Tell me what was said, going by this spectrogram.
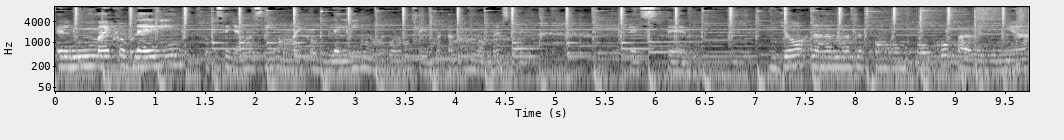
el microblading, creo que se llama así, microblading, no me acuerdo cómo se llama tantos nombres. Este, yo nada más le pongo un poco para delinear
